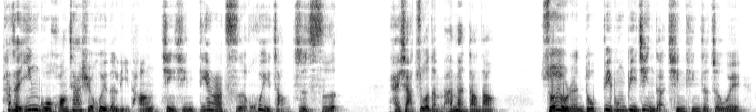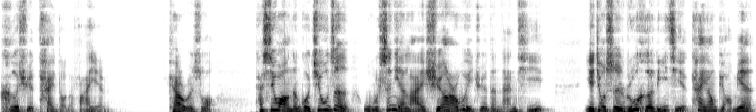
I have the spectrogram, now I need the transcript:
他在英国皇家学会的礼堂进行第二次会长致辞，台下坐得满满当当，所有人都毕恭毕敬地倾听着这位科学泰斗的发言。凯尔文说，他希望能够纠正五十年来悬而未决的难题。也就是如何理解太阳表面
